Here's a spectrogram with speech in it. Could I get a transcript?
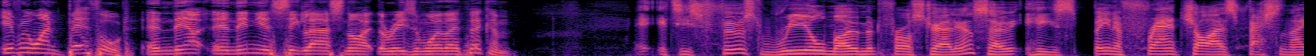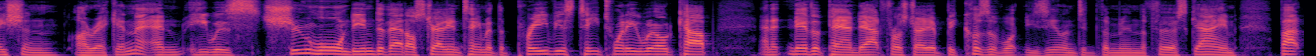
everyone baffled. And now, and then you see last night the reason why they pick him. It's his first real moment for Australia. So he's been a franchise fascination, I reckon. And he was shoehorned into that Australian team at the previous T20 World Cup, and it never panned out for Australia because of what New Zealand did them in the first game. But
